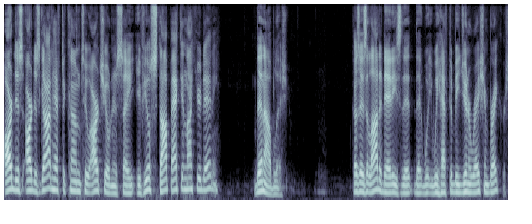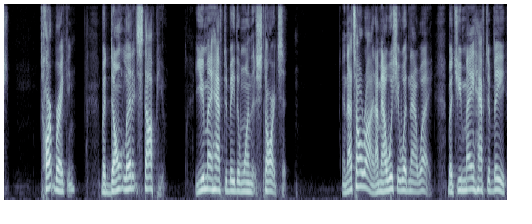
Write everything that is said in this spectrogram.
Or does, or does God have to come to our children and say, "If you'll stop acting like your daddy, then I'll bless you"? Because there's a lot of daddies that that we, we have to be generation breakers. It's heartbreaking, but don't let it stop you. You may have to be the one that starts it. And that's all right. I mean, I wish it wasn't that way. But you may have to be.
